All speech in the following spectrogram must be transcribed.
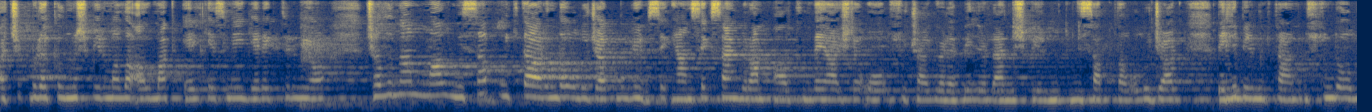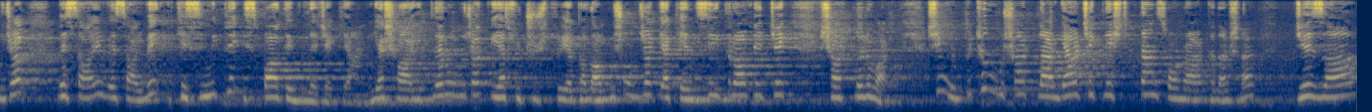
açık bırakılmış bir malı almak el kesmeyi gerektirmiyor. Çalınan mal nisap miktarında olacak bugün yani 80 gram altın veya işte o suça göre belirlenmiş bir nisapta olacak, belli bir miktarın üstünde olacak vesaire vesaire ve kesinlikle ispat edilecek yani. Ya şahitler olacak ya suçüstü yakalanmış olacak ya kendisi itiraf edecek şartları var. Şimdi bütün bu şartlar gerçekleştikten sonra arkadaşlar ceza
